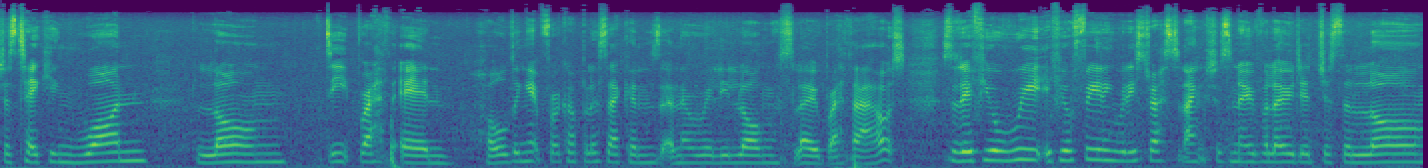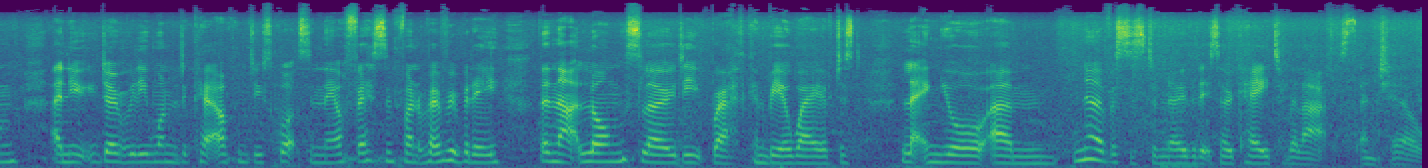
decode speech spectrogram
Just taking one long, deep breath in, holding it for a couple of seconds, and a really long, slow breath out. So that if you're re- if you're feeling really stressed and anxious and overloaded, just a long, and you, you don't really want to get up and do squats in the office in front of everybody, then that long, slow, deep breath can be a way of just letting your um, nervous system know that it's okay to relax and chill.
